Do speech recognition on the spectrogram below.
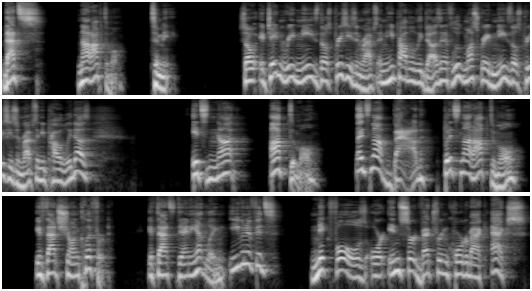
That's not optimal to me. So if Jayden Reed needs those preseason reps, and he probably does, and if Luke Musgrave needs those preseason reps, and he probably does, it's not optimal. It's not bad, but it's not optimal if that's Sean Clifford, if that's Danny Etling, even if it's Nick Foles or insert veteran quarterback X,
